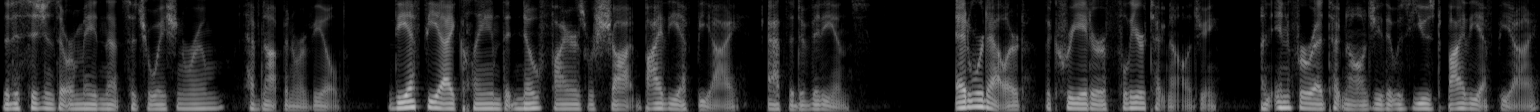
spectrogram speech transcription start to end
The decisions that were made in that situation room have not been revealed. The FBI claimed that no fires were shot by the FBI at the Davidians. Edward Allard, the creator of FLIR technology, an infrared technology that was used by the FBI,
